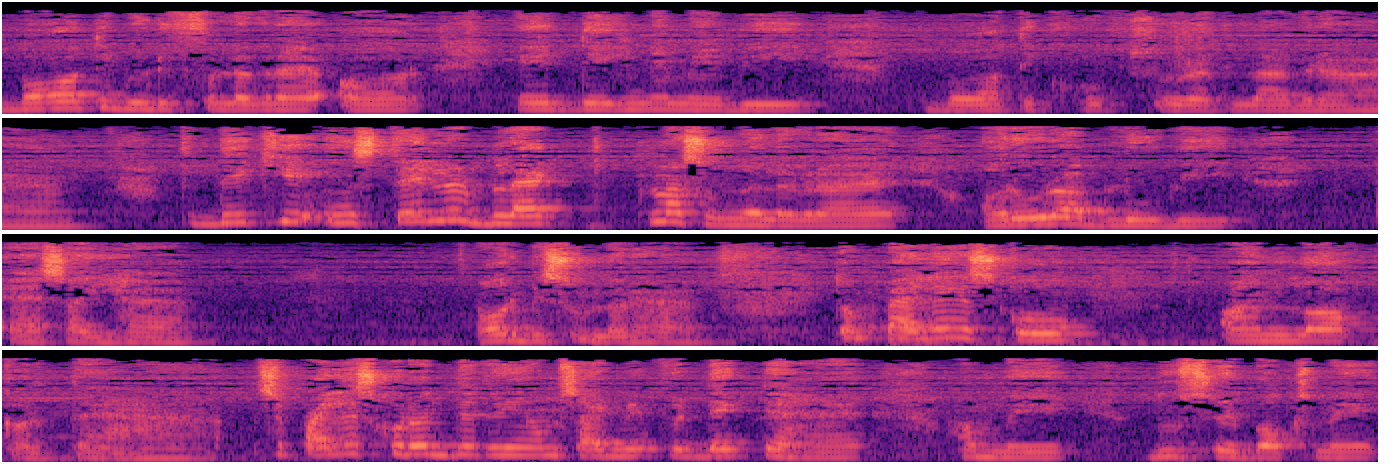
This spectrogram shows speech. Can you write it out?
बहुत ही ब्यूटीफुल लग रहा है और ये देखने में भी बहुत ही खूबसूरत लग रहा है। तो देखिए इंस्टेलर ब्लैक कितना सुंदर लग रहा है और ब्लू भी ऐसा ही है और भी सुंदर है। तो हम पहले इसको अनलॉक करते हैं। इससे पहले इसको रख देते हैं हम साइड में फिर देखते हैं हमें दूसरे बॉक्स में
